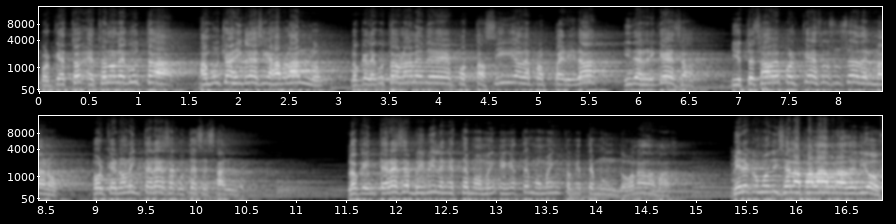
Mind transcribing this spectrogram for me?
porque esto, esto no le gusta a muchas iglesias hablarlo. Lo que le gusta hablar es de apostasía, de prosperidad y de riqueza. Y usted sabe por qué eso sucede, hermano. Porque no le interesa que usted se salve. Lo que interesa es vivir en este, en este momento, en este mundo, nada más. Mire cómo dice la palabra de Dios.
